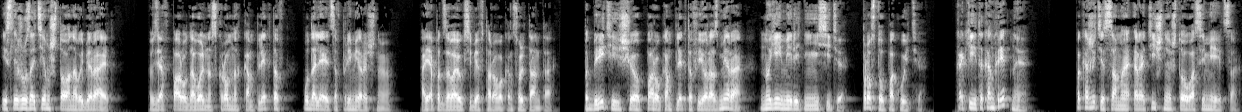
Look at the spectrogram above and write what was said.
и слежу за тем, что она выбирает. Взяв пару довольно скромных комплектов, удаляется в примерочную. А я подзываю к себе второго консультанта. Подберите еще пару комплектов ее размера, но ей мерить не несите, просто упакуйте. Какие-то конкретные? Покажите самое эротичное, что у вас имеется.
